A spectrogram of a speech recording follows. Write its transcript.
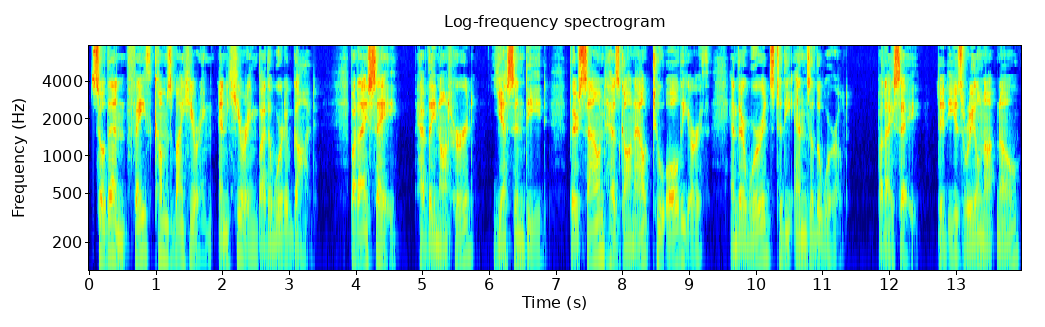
So then faith comes by hearing, and hearing by the word of God. But I say, have they not heard? Yes, indeed. Their sound has gone out to all the earth, and their words to the ends of the world. But I say, did Israel not know?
